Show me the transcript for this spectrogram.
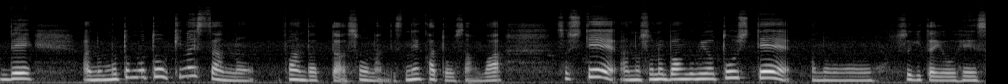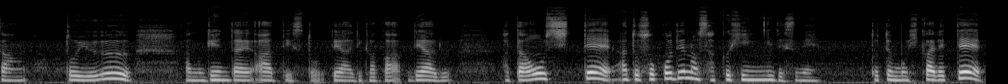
でもともと木梨さんのファンだったそうなんですね加藤さんは。そしてあのその番組を通してあの杉田洋平さんというあの現代アーティストであり画家である方を知ってあとそこでの作品にですねとても惹かれて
